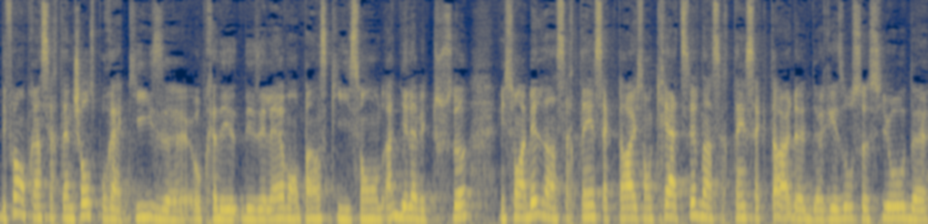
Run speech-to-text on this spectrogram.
des fois, on prend certaines choses pour acquises euh, auprès des, des, élèves. On pense qu'ils sont habiles avec tout ça. Ils sont habiles dans certains secteurs, ils sont créatifs dans certains secteurs de, de réseaux sociaux, de,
